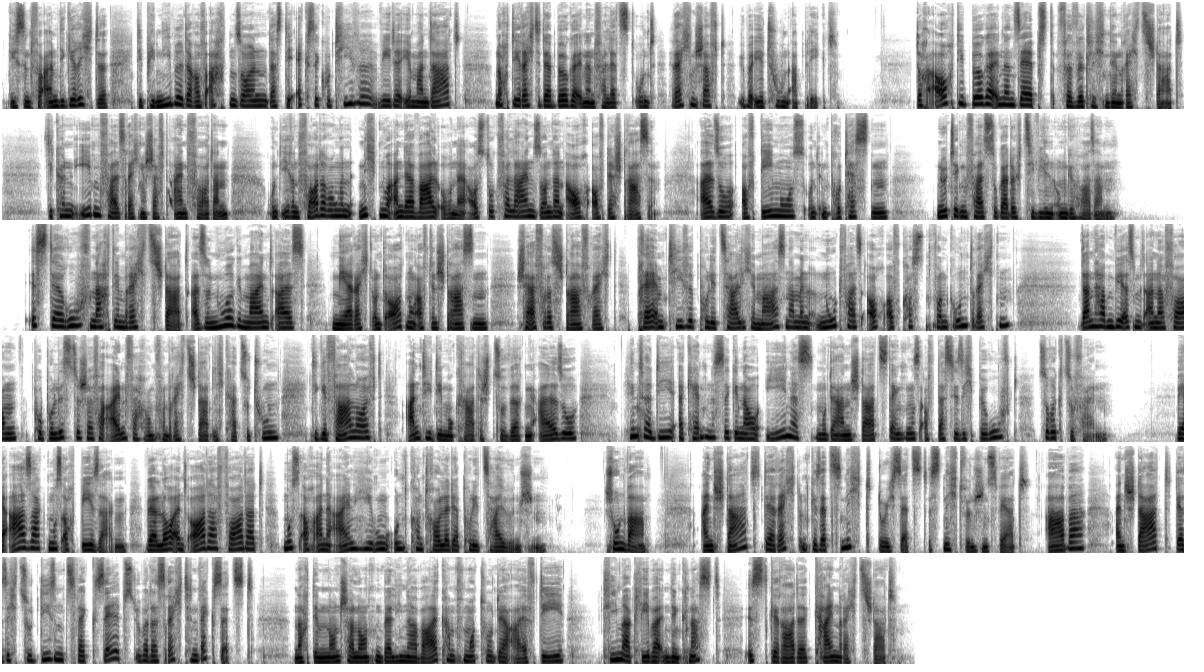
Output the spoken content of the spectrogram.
Dies sind vor allem die Gerichte, die penibel darauf achten sollen, dass die Exekutive weder ihr Mandat noch die Rechte der Bürgerinnen verletzt und Rechenschaft über ihr Tun ablegt. Doch auch die Bürgerinnen selbst verwirklichen den Rechtsstaat. Sie können ebenfalls Rechenschaft einfordern und ihren Forderungen nicht nur an der Wahlurne Ausdruck verleihen, sondern auch auf der Straße also auf Demos und in Protesten, nötigenfalls sogar durch zivilen Ungehorsam. Ist der Ruf nach dem Rechtsstaat also nur gemeint als mehr Recht und Ordnung auf den Straßen, schärferes Strafrecht, präemptive polizeiliche Maßnahmen, notfalls auch auf Kosten von Grundrechten? Dann haben wir es mit einer Form populistischer Vereinfachung von Rechtsstaatlichkeit zu tun, die Gefahr läuft, antidemokratisch zu wirken, also hinter die Erkenntnisse genau jenes modernen Staatsdenkens, auf das sie sich beruft, zurückzufallen. Wer A sagt, muss auch B sagen. Wer Law and Order fordert, muss auch eine Einhebung und Kontrolle der Polizei wünschen. Schon wahr. Ein Staat, der Recht und Gesetz nicht durchsetzt, ist nicht wünschenswert. Aber ein Staat, der sich zu diesem Zweck selbst über das Recht hinwegsetzt, nach dem nonchalanten Berliner Wahlkampfmotto der AfD Klimakleber in den Knast ist gerade kein Rechtsstaat.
